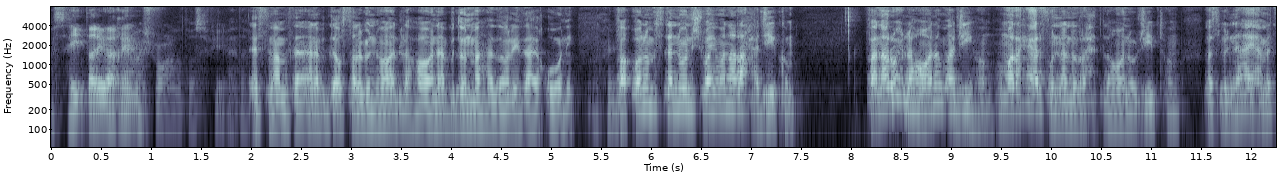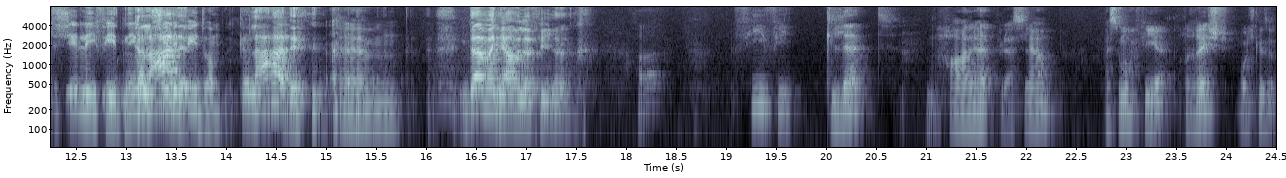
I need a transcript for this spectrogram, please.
بس هي طريقة غير مشروعة لتوصل فيها الهدف اسمع مثلا أنا بدي أوصل من هون لهون بدون ما هذول يضايقوني. okay. فاقول لهم استنوني شوي وأنا راح أجيكم. فأنا أروح لهون وأجيهم. هم راح يعرفوا ان أنا رحت لهون وجيتهم. بس بالنهاية عملت الشيء اللي يفيدني والشيء اللي كالعادة. يفيدهم. كالعادة. دائما يعملها فينا. في في ثلاث حالات بالإسلام مسموح فيها الغش والكذب.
